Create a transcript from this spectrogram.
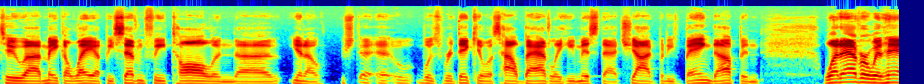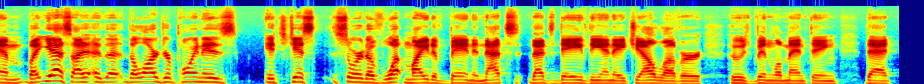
to uh, make a layup. He's seven feet tall, and uh, you know it uh, was ridiculous how badly he missed that shot. But he's banged up and whatever with him. But yes, I, the, the larger point is it's just sort of what might have been and that's that's Dave the NHL lover who's been lamenting that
